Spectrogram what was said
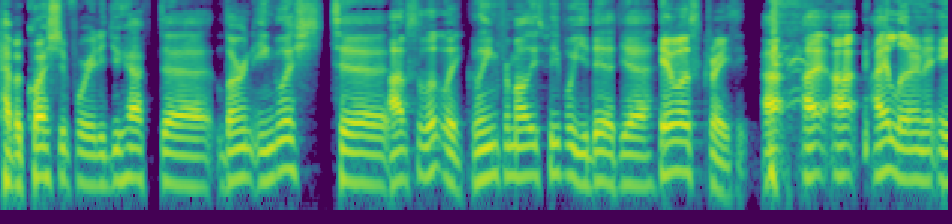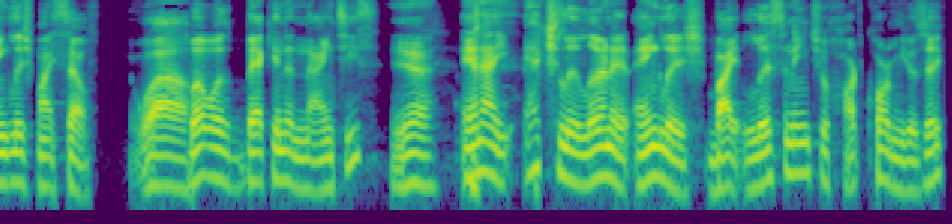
Have a question for you. Did you have to learn English to Absolutely. glean from all these people? You did, yeah. It was crazy. I, I, I, I learned English myself, Wow. but it was back in the 90s. yeah. And I actually learned English by listening to hardcore music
